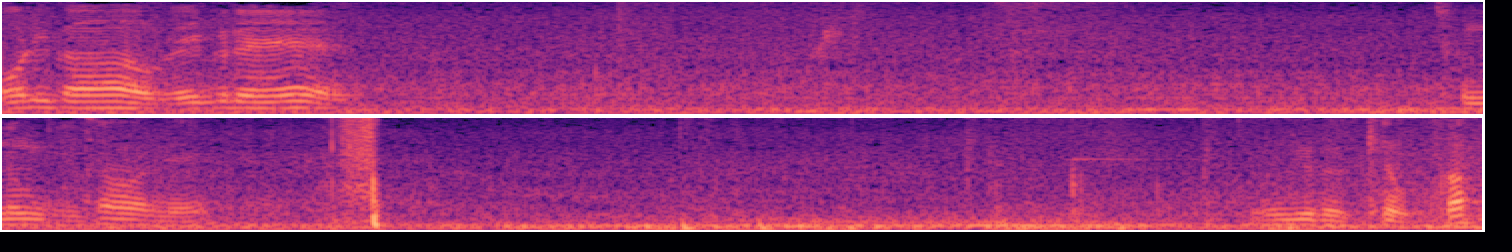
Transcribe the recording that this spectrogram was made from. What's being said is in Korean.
머리가 왜 그래? 조명도 이상하네. 여기로 이렇게 올까?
